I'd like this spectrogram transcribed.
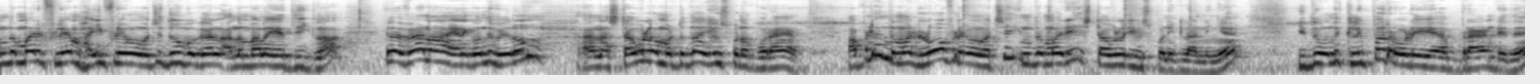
இந்த மாதிரி ஃப்ளேம் ஹை ஃப்ளேமை வச்சு தூபகால் அந்த மாதிரிலாம் ஏற்றிக்கலாம் இல்லை வேணாம் எனக்கு வந்து வெறும் நான் ஸ்டவ்வில் மட்டும்தான் யூஸ் பண்ண போகிறேன் அப்படின்னா இந்த மாதிரி லோ ஃப்ளேமை வச்சு இந்த மாதிரி ஸ்டவ்வில் யூஸ் பண்ணிக்கலாம் நீங்கள் இது வந்து கிளிப்பரோடைய பிராண்ட் இது.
